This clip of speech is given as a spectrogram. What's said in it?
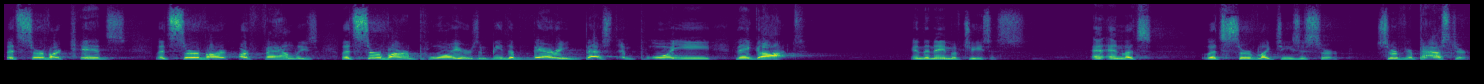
Let's serve our kids. Let's serve our, our families. Let's serve our employers and be the very best employee they got in the name of Jesus. And, and let's, let's serve like Jesus served. Serve your pastor.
